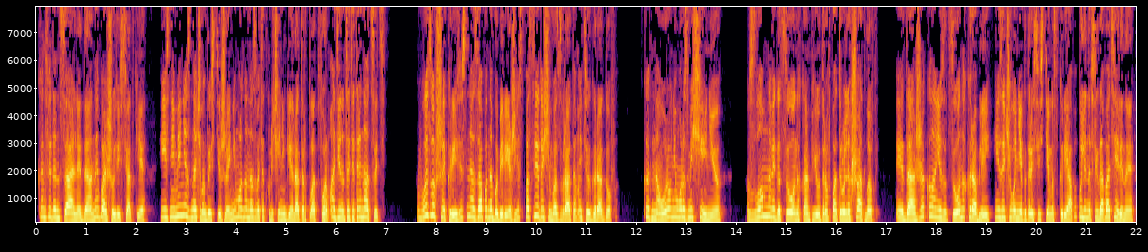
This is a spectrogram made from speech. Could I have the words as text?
конфиденциальные данные большой десятки. Из не менее значимых достижений можно назвать отключение генератор платформ 11 и 13, вызвавшие кризис на западном побережье с последующим возвратом этих городов к одноуровневому размещению, взлом навигационных компьютеров патрульных шаттлов и даже колонизационных кораблей, из-за чего некоторые системы скряп были навсегда потеряны,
